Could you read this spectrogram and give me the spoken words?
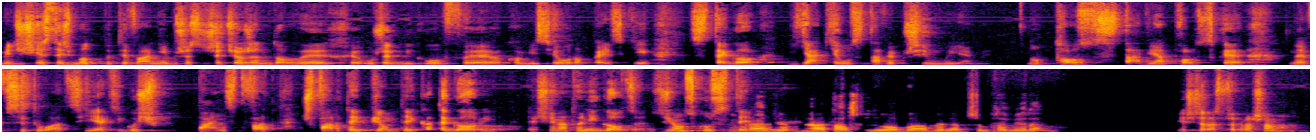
My dzisiaj jesteśmy odpytywani przez trzeciorzędowych urzędników e, Komisji Europejskiej z tego, jakie ustawy przyjmujemy. No to stawia Polskę w sytuacji jakiegoś państwa czwartej, piątej kategorii. Ja się na to nie godzę. W związku z tym. W razie Beata Szydło byłaby lepszym premierem? Jeszcze raz przepraszam.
